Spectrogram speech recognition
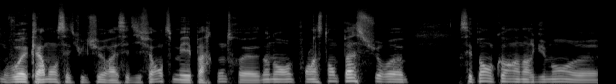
on voit clairement cette culture assez différente, mais par contre, non, non, pour l'instant, pas sur. C'est pas encore un argument. euh,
